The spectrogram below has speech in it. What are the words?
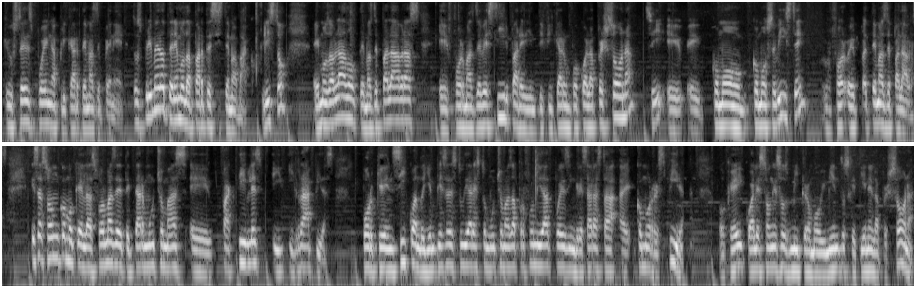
que ustedes pueden aplicar temas de PNL. Entonces, primero tenemos la parte del sistema BACO. ¿Listo? Hemos hablado temas de palabras, eh, formas de vestir para identificar un poco a la persona, ¿sí? Eh, eh, cómo, cómo, se viste, temas de palabras. Esas son como que las formas de detectar mucho más factibles y, y, rápidas. Porque en sí, cuando ya empiezas a estudiar esto mucho más a profundidad, puedes ingresar hasta cómo respira. ¿Ok? ¿Cuáles son esos micromovimientos que tiene la persona?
